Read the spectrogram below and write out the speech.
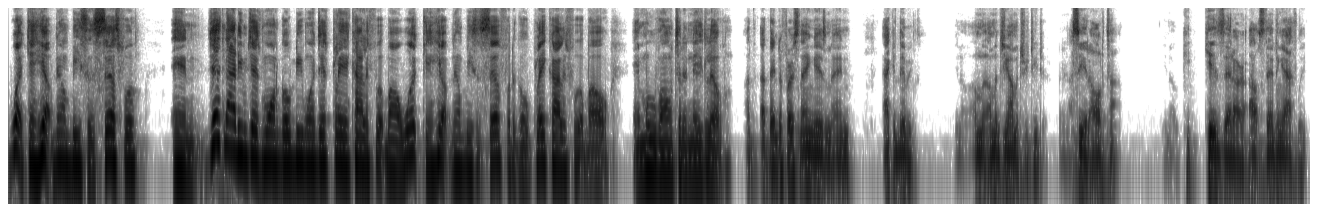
what can help them be successful and just not even just want to go D1, just playing college football, what can help them be successful to go play college football and move on to the next level? I, I think the first thing is, man, academics. You know, I'm a, I'm a geometry teacher. I mm-hmm. see it all the time. You know, ki- kids that are outstanding athletes,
